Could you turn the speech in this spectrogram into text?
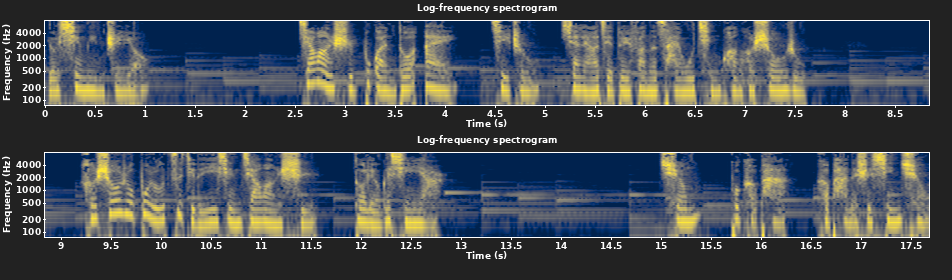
有性命之忧。交往时不管多爱，记住先了解对方的财务情况和收入。和收入不如自己的异性交往时，多留个心眼儿。穷不可怕，可怕的是心穷，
